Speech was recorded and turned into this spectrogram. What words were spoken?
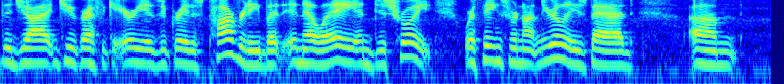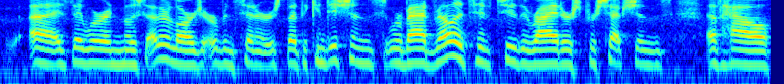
the ge- geographic areas of greatest poverty, but in LA and Detroit, where things were not nearly as bad um, uh, as they were in most other large urban centers. But the conditions were bad relative to the rioters' perceptions of how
